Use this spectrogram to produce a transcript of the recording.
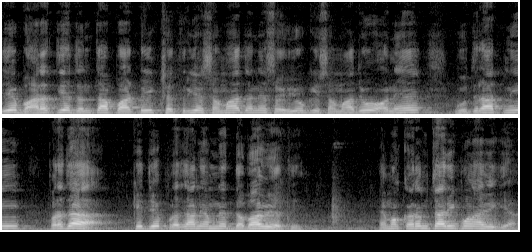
એ ભારતીય જનતા પાર્ટી, ક્ષત્રિય સમાજ અને સહયોગી સમાજો અને ગુજરાતની પ્રજા કે જે પ્રજાને અમને દબાવી હતી. એમાં કર્મચારી પણ આવી ગયા.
